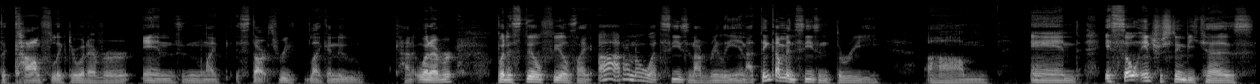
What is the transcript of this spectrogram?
the conflict or whatever ends and like it starts re- like a new kind of whatever but it still feels like oh, i don't know what season i'm really in i think i'm in season three um and it's so interesting because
